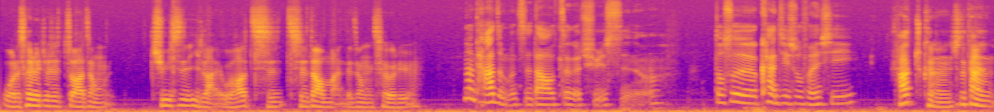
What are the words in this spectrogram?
我的策略就是抓这种趋势一来，我要吃吃到满的这种策略。那他怎么知道这个趋势呢？都是看技术分析？他可能是看，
